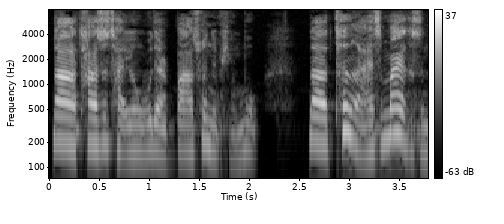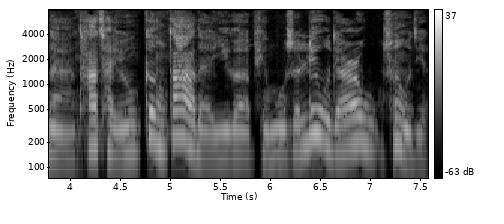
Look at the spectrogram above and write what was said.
那它是采用5.8寸的屏幕。那 XS Max 呢，它采用更大的一个屏幕，是6.5寸，我记得。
